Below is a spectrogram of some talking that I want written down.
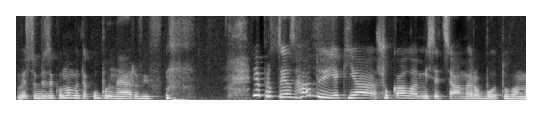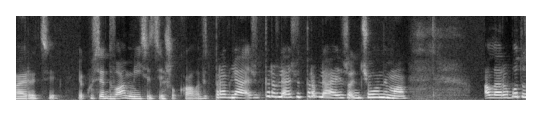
Ви собі зекономите купу нервів. Я просто я згадую, як я шукала місяцями роботу в Америці. Якусь я два місяці шукала. Відправляєш, відправляєш, відправляєш, а нічого нема. Але роботу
